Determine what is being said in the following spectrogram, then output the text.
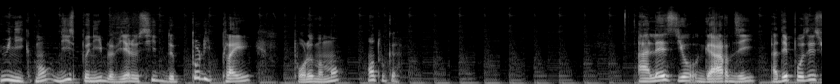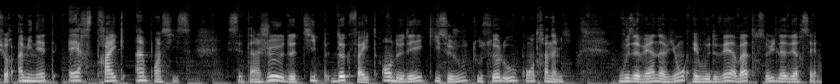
uniquement disponible via le site de Polyplay, pour le moment en tout cas. Alessio Garzi a déposé sur Aminet Airstrike 1.6. C'est un jeu de type dogfight en 2D qui se joue tout seul ou contre un ami. Vous avez un avion et vous devez abattre celui de l'adversaire.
